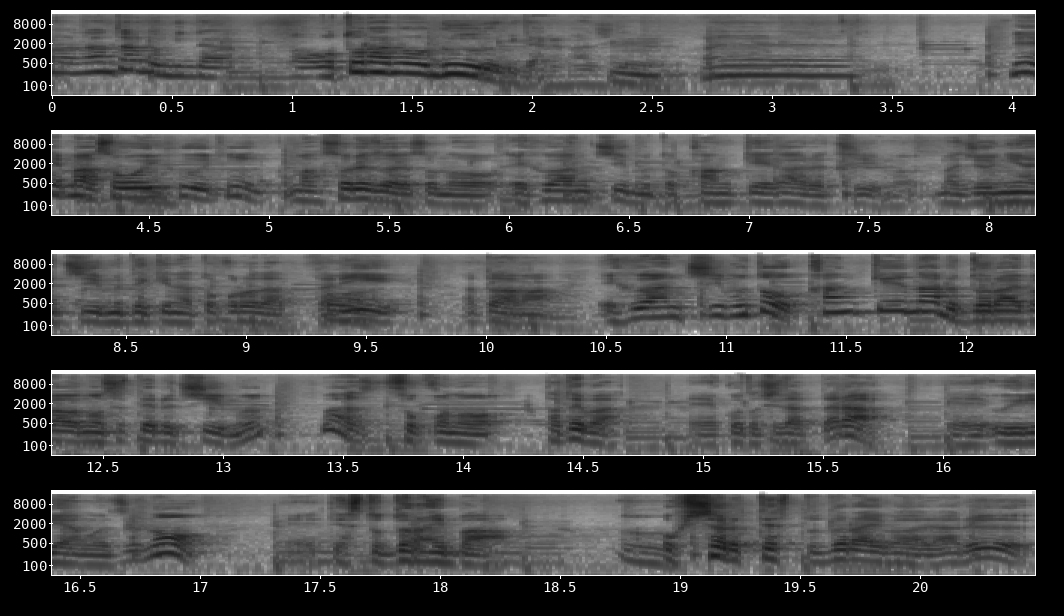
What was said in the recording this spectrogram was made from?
なんとなくみんなあ大人のルールみたいな感じで、うん。へえでまあそういうふうに、まあ、それぞれその F1 チームと関係があるチーム、まあ、ジュニアチーム的なところだったり、あとはまあ F1 チームと関係のあるドライバーを乗せてるチームはそこの例えば、えー今年だったら、えーウィリアムズの、えーテストドライバー、うん。オフィシャルテストドライバーである、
